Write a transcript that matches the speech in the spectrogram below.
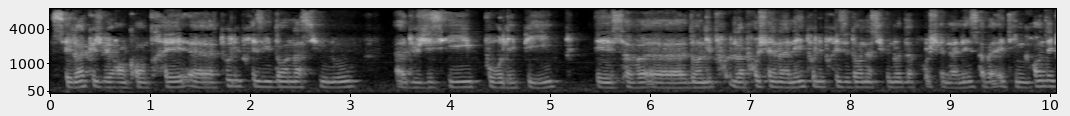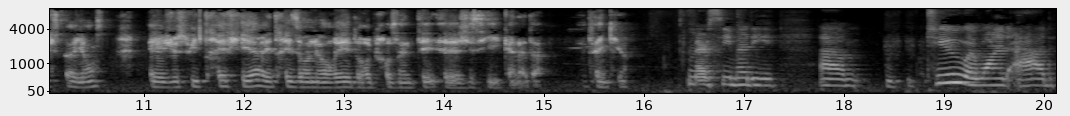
C'est là que je vais rencontrer euh, tous les présidents nationaux euh, du JCI pour les pays. Et ça va, euh, dans la prochaine année, tous les présidents nationaux de la prochaine année, ça va être une grande expérience. Et je suis très fier et très honoré de représenter JCI Canada. Thank you. Merci, Mehdi. Um, two, I wanted to add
